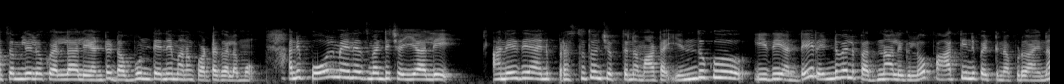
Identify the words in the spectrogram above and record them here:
అసెంబ్లీలోకి వెళ్ళాలి అంటే డబ్బు ఉంటేనే మనం కొట్టగలము అని పోల్ మేనేజ్మెంట్ చెయ్యాలి అనేది ఆయన ప్రస్తుతం చెప్తున్న మాట. ఎందుకు ఇది అంటే రెండు వేల పద్నాలుగులో పార్టీని పెట్టినప్పుడు ఆయన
